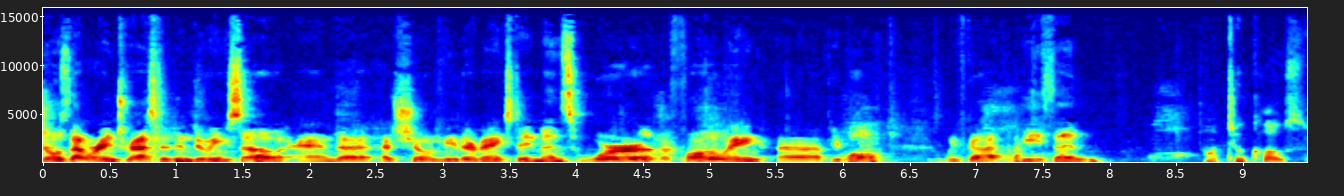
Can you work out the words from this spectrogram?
those that were interested in doing so and uh, had shown me their bank statements were the following people. We've got Ethan, Not too close.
